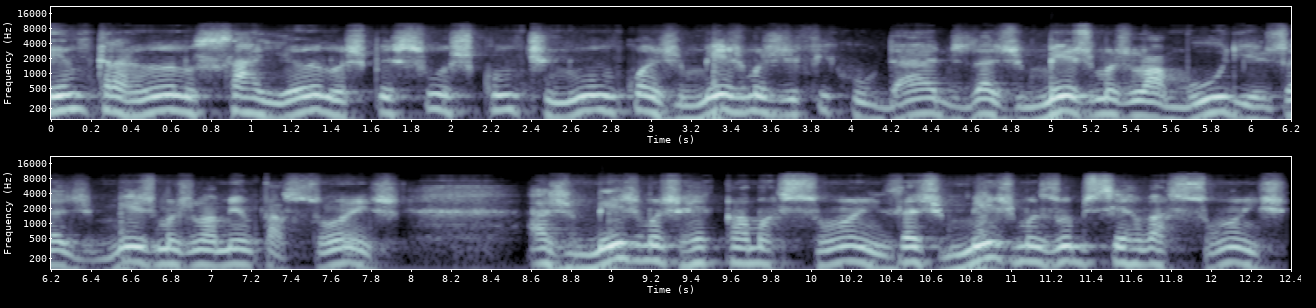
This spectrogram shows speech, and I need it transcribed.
Entra ano, sai ano, as pessoas continuam com as mesmas dificuldades, as mesmas lamúrias, as mesmas lamentações, as mesmas reclamações, as mesmas observações.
